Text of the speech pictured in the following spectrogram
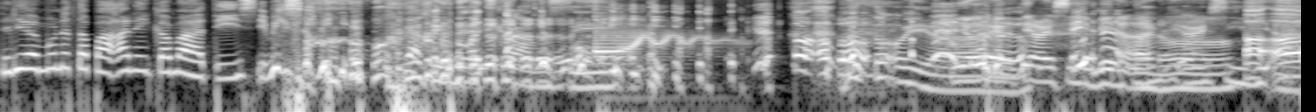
dalihan mo na tapakan na yung kamatis. Ibig sabihin, wala ka na mag-start yung movie. Oo. Totoo yan. Yung MTRCB na ano. MTRCB. Oo,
